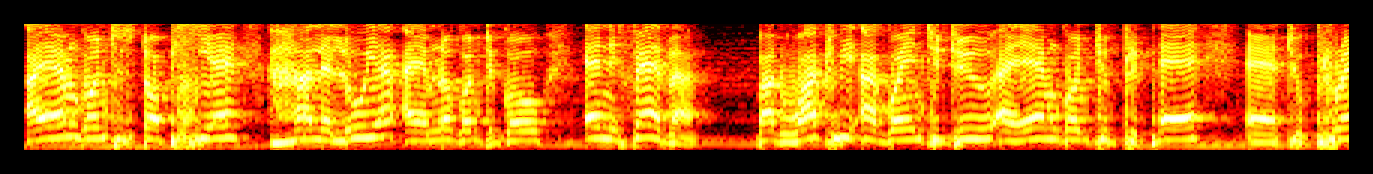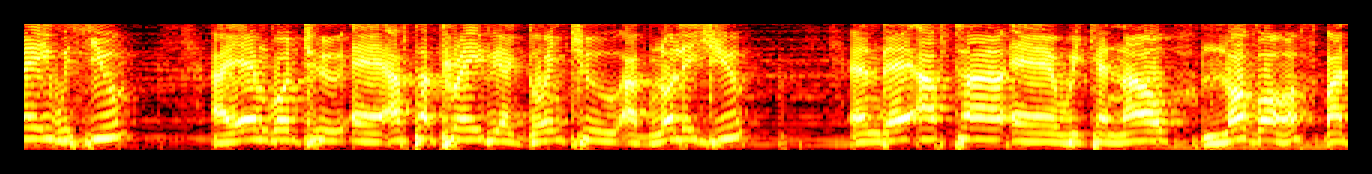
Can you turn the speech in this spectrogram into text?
I am going to stop here. Hallelujah. I am not going to go any further. But what we are going to do, I am going to prepare uh, to pray with you. I am going to, uh, after prayer, we are going to acknowledge you. And thereafter, uh, we can now log off. But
